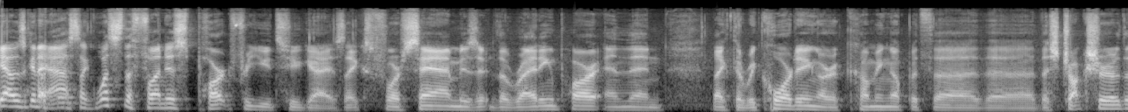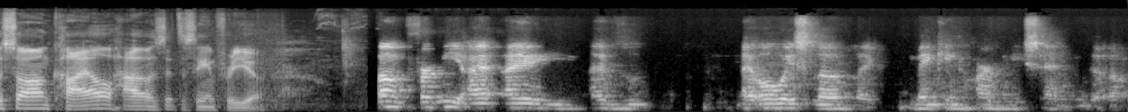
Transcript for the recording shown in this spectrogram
Yeah, I was gonna I ask, like, what's the funnest part for you two guys? Like, for Sam, is it the writing part, and then like the recording or coming up with the the, the structure of the song? Kyle, how is it the same for you? Um, for me, I I I've I always love like making harmonies and uh,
